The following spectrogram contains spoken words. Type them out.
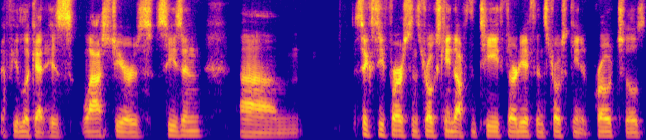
if you look at his last year's season, um, 61st in strokes gained off the tee, 30th in strokes gained approach, those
